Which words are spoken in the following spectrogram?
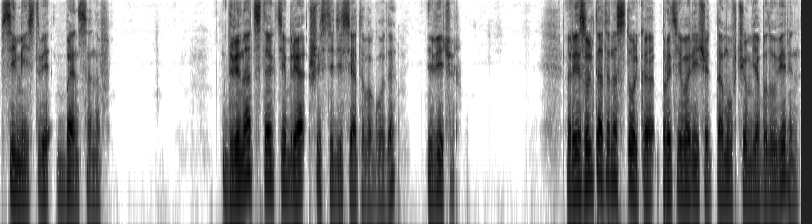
в семействе Бенсонов. 12 октября 60 -го года. Вечер. Результаты настолько противоречат тому, в чем я был уверен,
